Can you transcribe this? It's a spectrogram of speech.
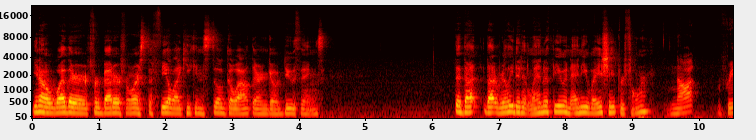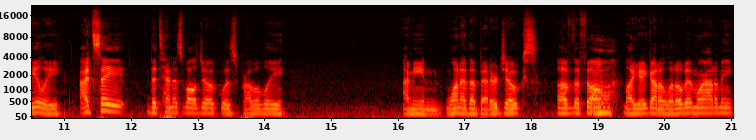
You know, whether for better or for worse, to feel like he can still go out there and go do things. Did that that really didn't land with you in any way, shape, or form? Not really. I'd say the tennis ball joke was probably I mean, one of the better jokes of the film. Uh-huh. Like it got a little bit more out of me.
